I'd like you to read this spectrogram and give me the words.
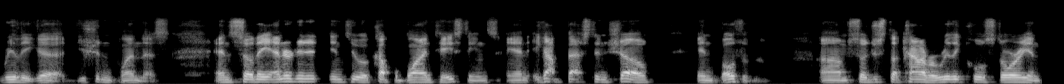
really good. You shouldn't blend this. And so they entered it into a couple blind tastings and it got best in show in both of them. Um, so just a kind of a really cool story. And,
